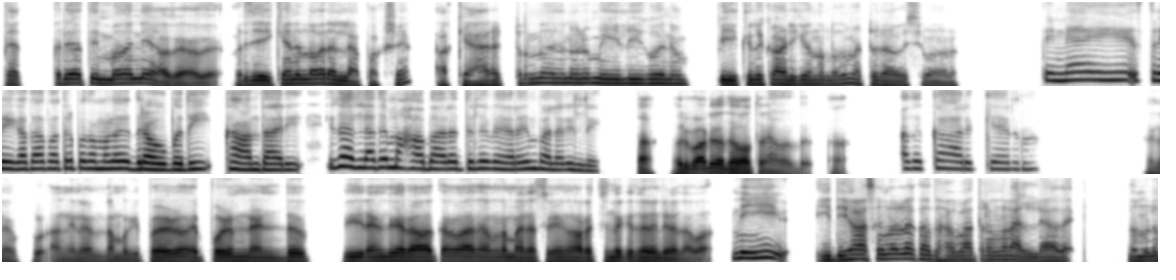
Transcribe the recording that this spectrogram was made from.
എത്ര തിന്മ തന്നെയാണ് അതെ അതെ. അവർ ജയിക്കാനുള്ളവരല്ല. പക്ഷെ ആ ക്യാരക്ടറിന് അതിനൊരു മെയിലീഗോനും പീക്കിൽ കാണിക്കുക എന്നുള്ളത് മറ്റൊരു ആവശ്യമാണ്. പിന്നെ ഈ സ്ത്രീ കഥാപാത്രം ഇപ്പൊ നമ്മൾ ദ്രൗപദി കാന്താരി ഇതല്ലാതെ മഹാഭാരതത്തിൽ വേറെയും പലരില്ലേ? ആ ഒരുപാട് കഥാപാത്രങ്ങളുണ്ട്. ആ. അതൊക്കെ ആരൊക്കെയായിരുന്നു? അങ്ങനെ നമുക്കിപ്പോഴും എപ്പോഴും രണ്ട് ഈ രണ്ട് കഥാപാത്രങ്ങളാണ് നമ്മുടെ മനസ്സിൽ ഉറച്ചു നിൽക്കുന്നതിന്റെ കഥാവ ഇനി ഈ ഇതിഹാസങ്ങളിലെ കഥാപാത്രങ്ങളല്ലാതെ നമ്മൾ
